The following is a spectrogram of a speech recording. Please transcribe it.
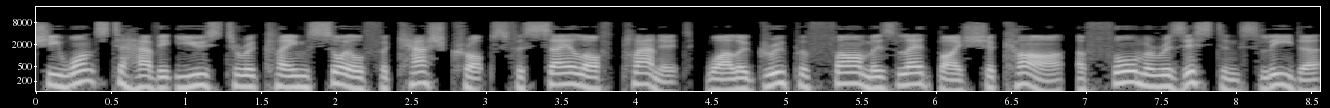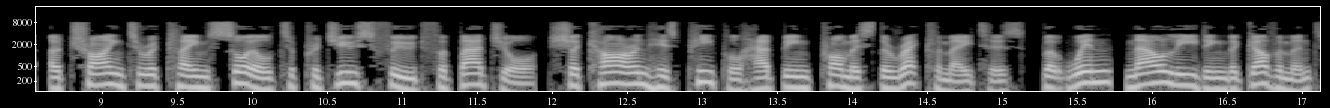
She wants to have it used to reclaim soil for cash crops for sale off-planet, while a group of farmers led by Shakaar, a former resistance leader, are trying to reclaim soil to produce food for Bajor. Shakaar and his people had been promised the reclamators, but Winn, now leading the government,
